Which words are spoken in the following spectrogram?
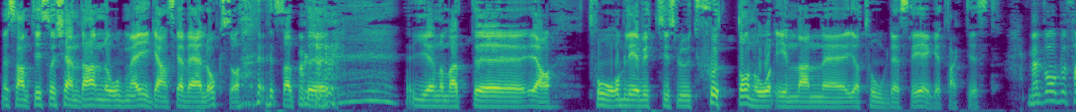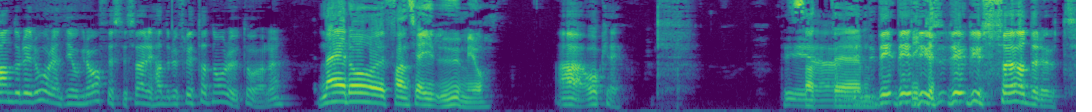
men samtidigt så kände han nog mig ganska väl också. så att okay. eh, genom att, eh, ja, Två blev ju till slut 17 år innan eh, jag tog det steget faktiskt. Men var befann du dig då rent geografiskt i Sverige? Hade du flyttat norrut då eller? Nej, då fanns jag i Umeå. Ah, okej. Okay. Det, att, eh, det, det, det, är ju söderut.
